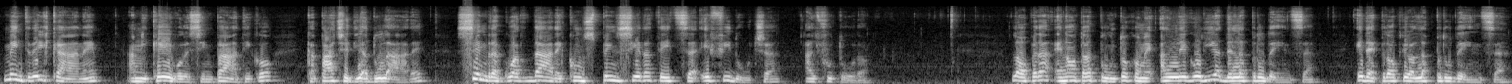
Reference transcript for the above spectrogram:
mentre il cane, amichevole, simpatico, capace di adulare, sembra guardare con spensieratezza e fiducia al futuro. L'opera è nota appunto come allegoria della prudenza ed è proprio alla prudenza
